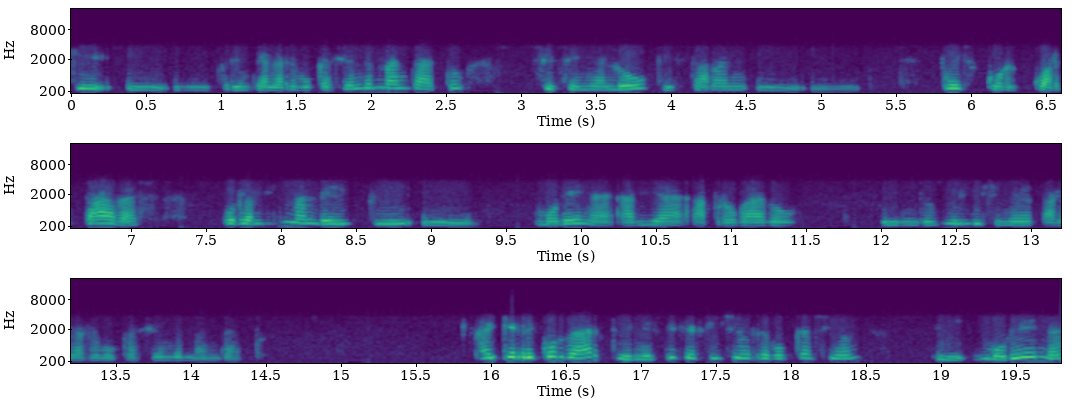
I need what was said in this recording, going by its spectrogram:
que eh, eh, frente a la revocación del mandato se señaló que estaban eh, pues coartadas por la misma ley que Morena había aprobado en 2019 para la revocación del mandato. Hay que recordar que en este ejercicio de revocación Morena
